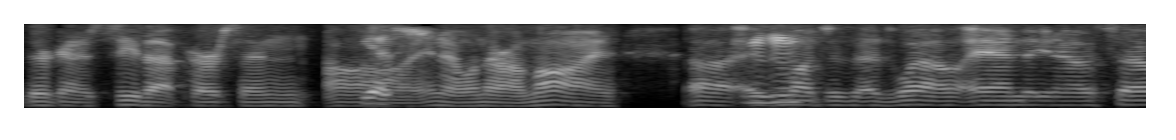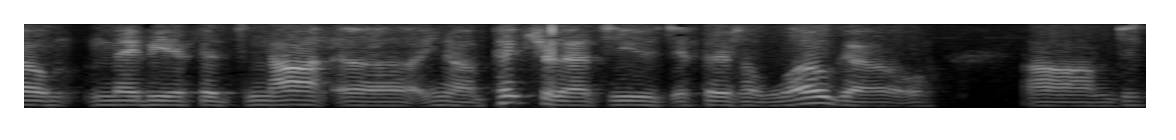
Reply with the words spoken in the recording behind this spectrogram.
they're going to see that person, uh, yes. you know, when they're online. Uh, as Mhm. much as as well, and you know, so maybe if it's not a you know a picture that's used, if there's a logo, um, just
